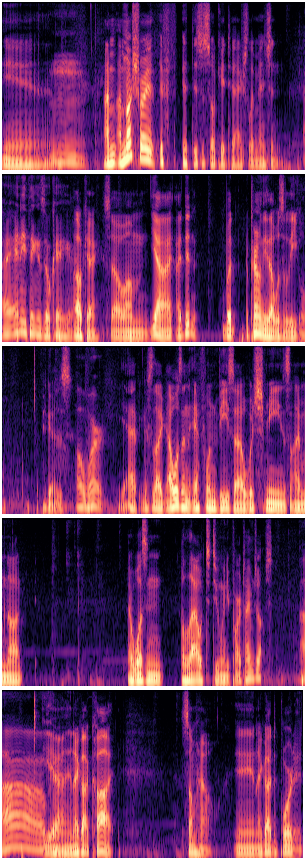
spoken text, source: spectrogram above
And Mm. I'm I'm not sure if if this is okay to actually mention. Uh, anything is okay here. Okay, so um, yeah, I, I didn't, but apparently that was illegal because Oh, word. yeah, because like I was an F1 visa, which means I'm not. I wasn't allowed to do any part-time jobs. Ah, okay. Yeah, and I got caught somehow, and I got deported.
